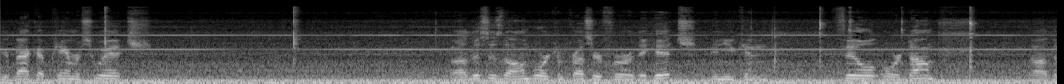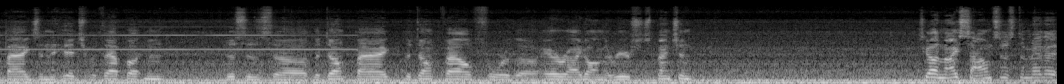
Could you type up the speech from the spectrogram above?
your backup camera switch. Uh, this is the onboard compressor for the hitch, and you can fill or dump uh, the bags in the hitch with that button. This is uh, the dump bag, the dump valve for the air ride on the rear suspension. It's got a nice sound system in it,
